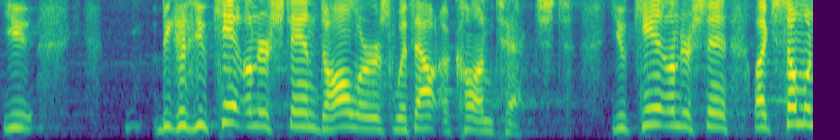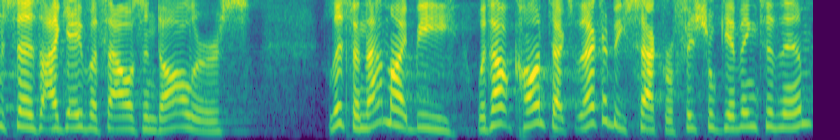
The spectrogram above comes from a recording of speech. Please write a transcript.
You, because you can't understand dollars without a context. You can't understand, like someone says, I gave $1,000. Listen, that might be, without context, that could be sacrificial giving to them,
